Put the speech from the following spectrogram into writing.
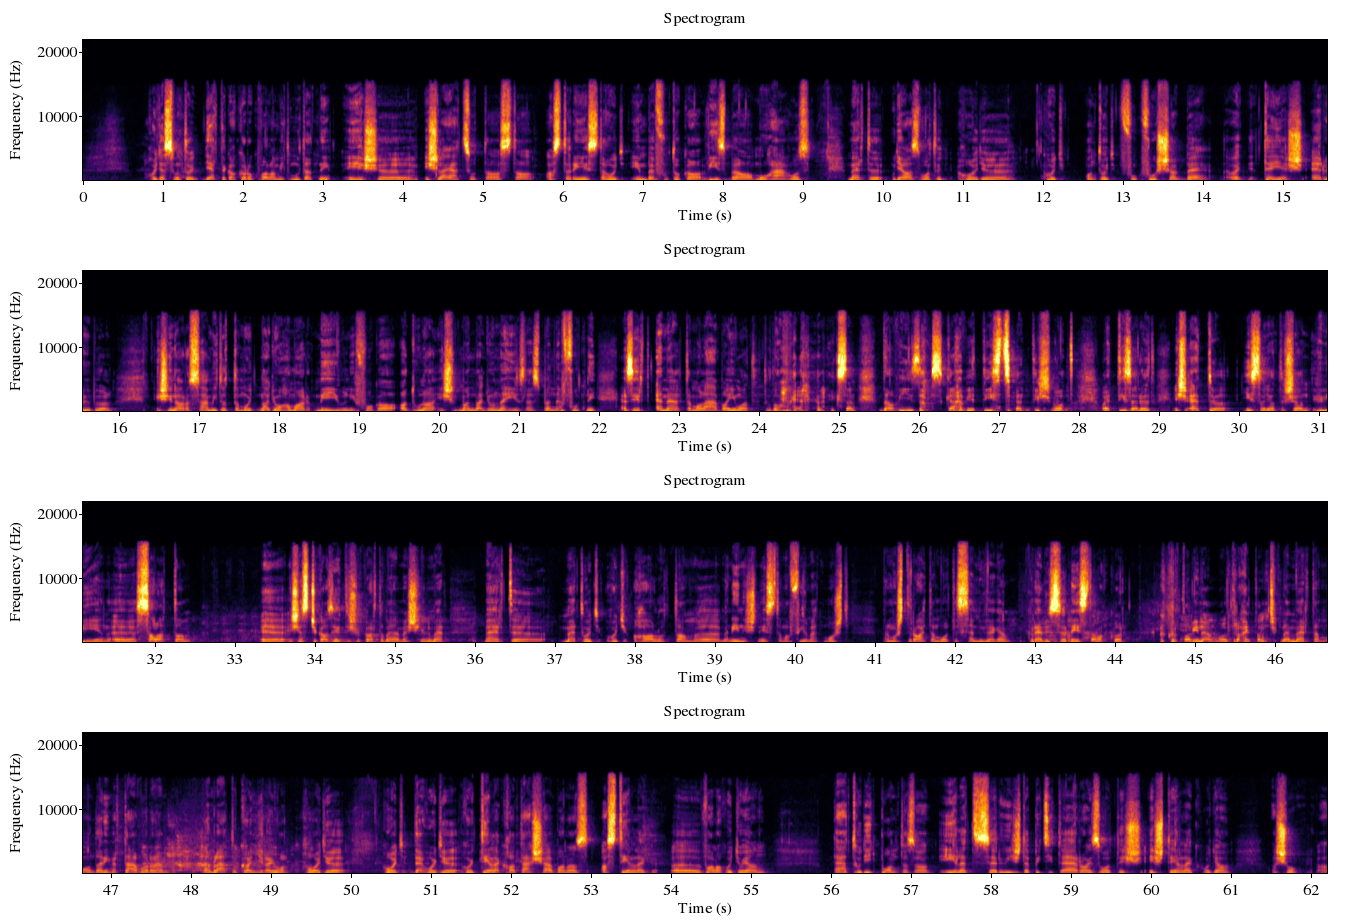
hogy azt mondta, hogy gyertek, akarok valamit mutatni, és, és lejátszotta azt a, azt a részt, ahogy én befutok a vízbe a mohához, mert ugye az volt, hogy, hogy hogy mondta, hogy fussak be teljes erőből, és én arra számítottam, hogy nagyon hamar mélyülni fog a, a Duna, és hogy már nagyon nehéz lesz benne futni. Ezért emeltem a lábaimat, tudom, erre emlékszem, de a víz az kb. 10 centis volt, vagy 15, és ettől iszonyatosan hülyén uh, szaladtam. Uh, és ezt csak azért is akartam elmesélni, mert, mert, uh, mert hogy, hogy hallottam, uh, mert én is néztem a filmet most, mert most rajtam volt a szemüvegem. Akkor először néztem, akkor, akkor Pali nem volt rajtam, csak nem mertem mondani, mert távolra nem, nem látok annyira jól. Hogy, hogy, de hogy, hogy tényleg hatásában az, az tényleg valahogy olyan, tehát hogy így pont az a életszerű is, de picit elrajzolt, és, és tényleg, hogy a, a sok, a,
